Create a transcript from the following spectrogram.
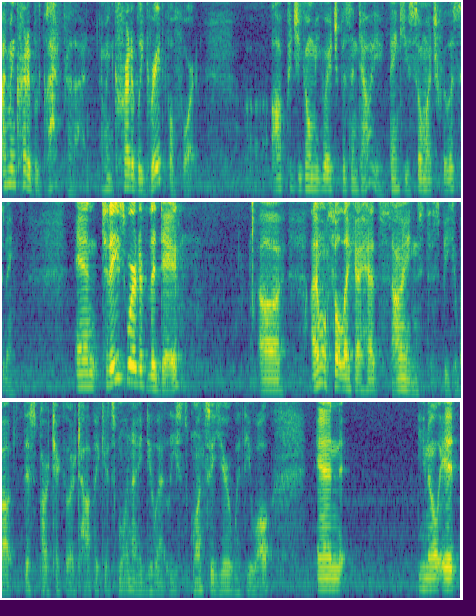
I'm incredibly glad for that. I'm incredibly grateful for it. Thank you so much for listening. And today's word of the day, uh, I almost felt like I had signs to speak about this particular topic. It's one I do at least once a year with you all. And, you know, it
